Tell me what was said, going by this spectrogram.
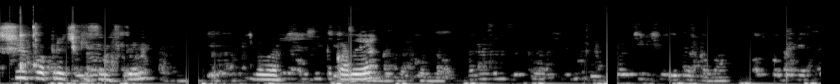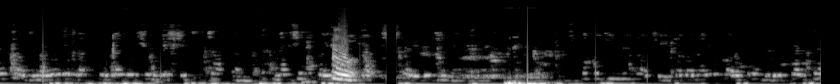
Trzy papryczki są w tym. Dobra, pokazuję. Razem ze składnikami poleciliśmy do Krakowa. Od podania serca od małego dawcy zaczął się mieścić z czasem. Na wszystko jest O. 4 godziny. Po godzinnym locie i przekonaniu korku, gdy sercem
